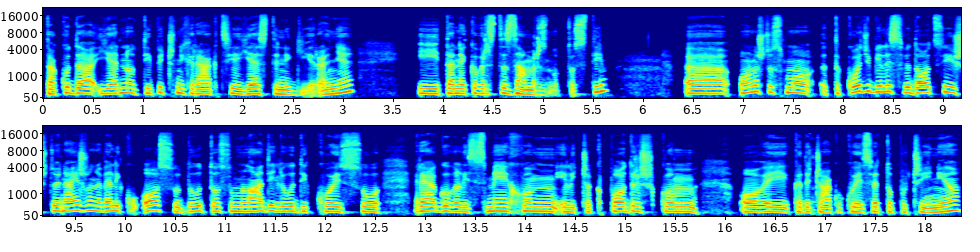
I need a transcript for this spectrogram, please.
Tako da jedna od tipičnih reakcija jeste negiranje i ta neka vrsta zamrznutosti. Ono što smo takođe bili svedoci i što je naišlo na veliku osudu, to su mladi ljudi koji su reagovali smehom ili čak podrškom ovaj, kadečaku koji je sve to počinio.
